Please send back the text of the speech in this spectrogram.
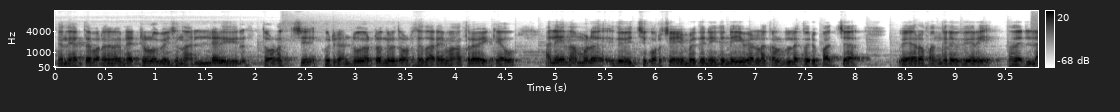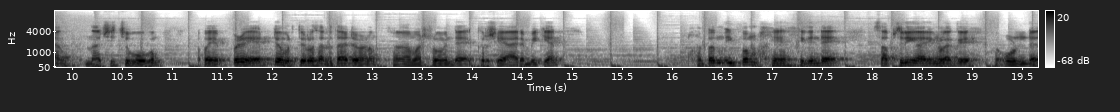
ഞാൻ നേരത്തെ പറഞ്ഞ ഡെറ്റോൾ ഉപയോഗിച്ച് നല്ല രീതിയിൽ തുടച്ച് ഒരു രണ്ട് മൂന്ന് വട്ടമെങ്കിലും തുടച്ച് തറയിൽ മാത്രമേ വെക്കാവൂ. അല്ലെങ്കിൽ നമ്മൾ ഇത് വെച്ച് കുറച്ച് കഴിയുമ്പോഴത്തേനും ഇതിന്റെ ഈ വെള്ള കളറിലൊക്കെ ഒരു പച്ച വേറെ ഫംഗൽ കയറി അതെല്ലാം നശിച്ചു പോകും. അപ്പോൾ എപ്പോഴും ഏറ്റവും വൃത്തിയുള്ള സ്ഥലത്തായിട്ട് വേണം മഷ്റൂമിന്റെ കൃഷി ആരംഭിക്കാൻ. അപ്പം ഇപ്പം ഇതിന്റെ സബ്സിഡി കാര്യങ്ങളൊക്കെ ഉണ്ട്.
